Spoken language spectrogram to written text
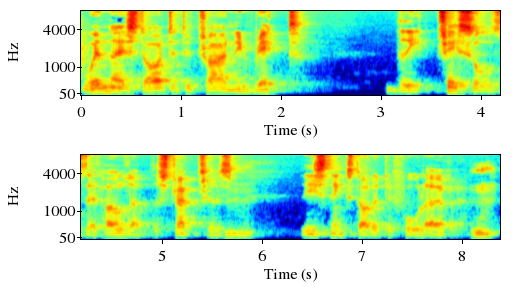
when they started to try and erect the trestles that hold up the structures, mm these things started to fall over. Mm.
